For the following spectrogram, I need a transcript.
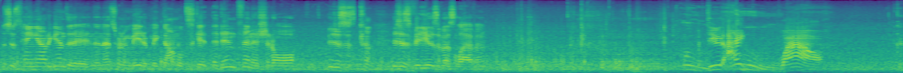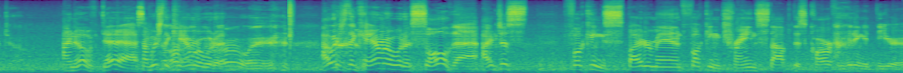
let's just hang out again today. And then that's when we made a McDonald's skit that didn't finish at all. It just is, it's just videos of us laughing. Dude, I, Ooh. wow. Good job. I know, dead ass. I wish the Oh, camera would have, like- I wish the camera would have saw that. I just fucking Spider-Man fucking train stopped this car from hitting a deer.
